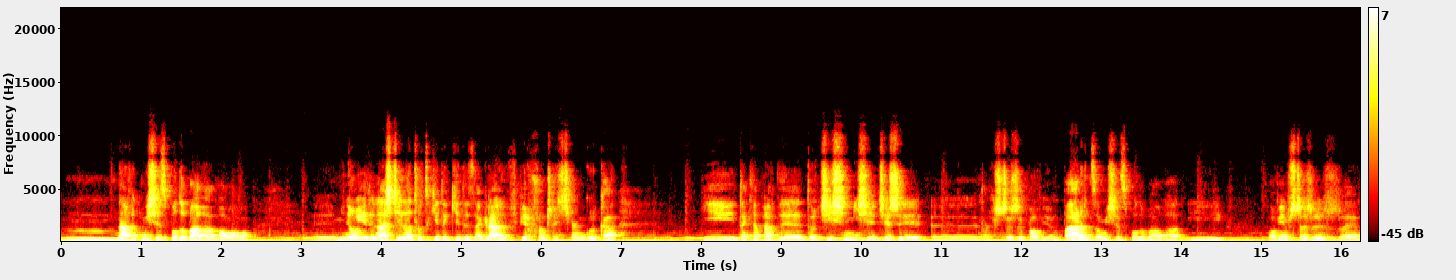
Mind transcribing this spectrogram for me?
mm, nawet mi się spodobała, bo minęło 11 lat od kiedy, kiedy zagrałem w pierwszą część Kangurka i tak naprawdę do dziś mi się cieszy, e, tak szczerze powiem, bardzo mi się spodobała i powiem szczerze, że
